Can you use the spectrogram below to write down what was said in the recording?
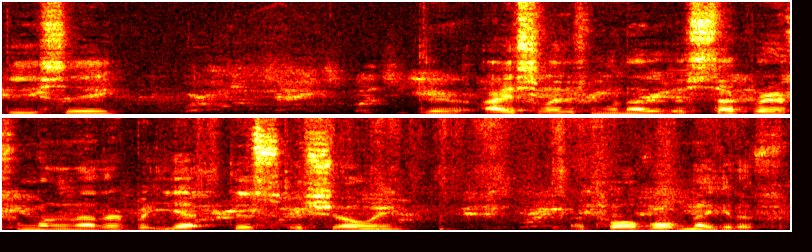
DC. They're isolated from one another, they're separated from one another, but yet this is showing a 12 volt negative.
